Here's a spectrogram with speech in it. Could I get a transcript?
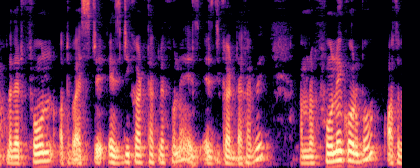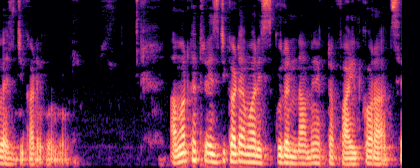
আপনাদের ফোন অথবা এসডি কার্ড থাকলে ফোনে এসডি কার্ড দেখাবে। আমরা ফোনে করব অথবা এসডি কার্ডে করব। আমার ক্ষেত্রে এসডি কার্ডে আমার স্কুলের নামে একটা ফাইল করা আছে।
